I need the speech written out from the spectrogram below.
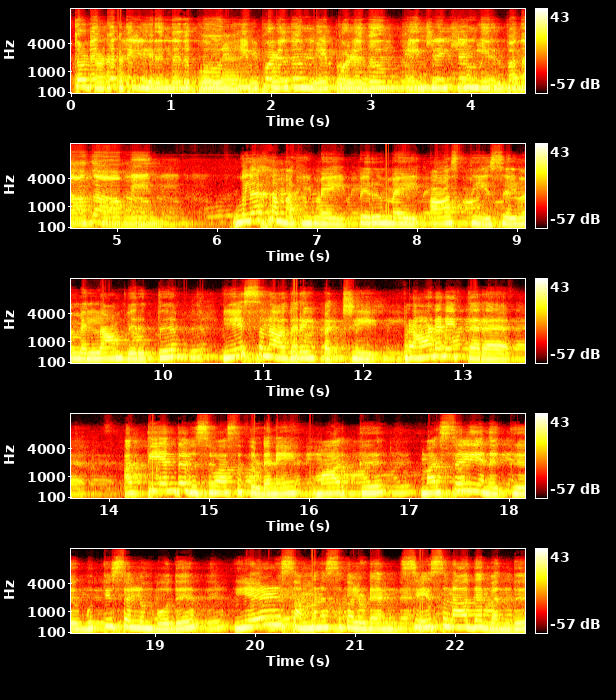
தொடக்கத்தில் இருந்தது போல் இப்பொழுதும் எப்பொழுதும் என்றென்றும் இருப்பதாக ஆமேன். உலக மகிமை பெருமை ஆஸ்தி செல்வமெல்லாம் வெறுத்து இயேசுநாதரை பற்றி பிராணனை தர அத்தியந்த விசுவாசத்துடனே மார்க்கு மர்சலியனுக்கு புத்தி சொல்லும் போது ஏழு சம்மனசுகளுடன் சேசுநாதர் வந்து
